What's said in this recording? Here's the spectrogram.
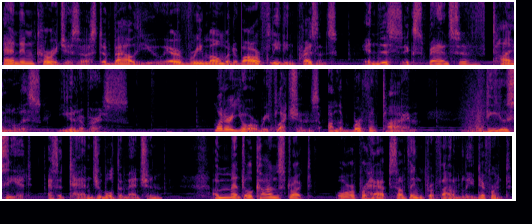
and encourages us to value every moment of our fleeting presence in this expansive, timeless universe. What are your reflections on the birth of time? Do you see it as a tangible dimension, a mental construct, or perhaps something profoundly different?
